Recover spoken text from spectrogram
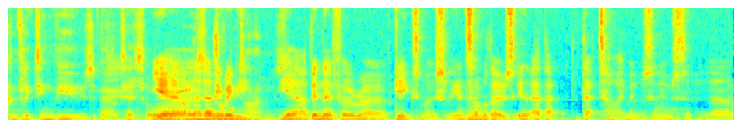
conflicting views about it. Or, Yeah, I uh, mean, I'd only really, times. yeah, I've been there for uh, gigs mostly, and some Mm. of those in, at that that time it was it was um,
